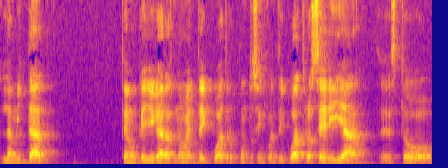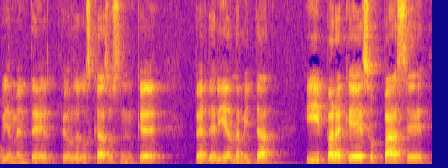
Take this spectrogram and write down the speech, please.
la mitad, tengo que llegar a 94.54. Sería esto obviamente el peor de los casos en el que perderías la mitad. Y para que eso pase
